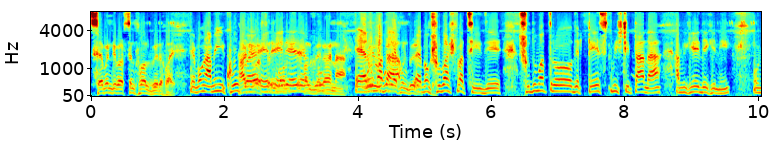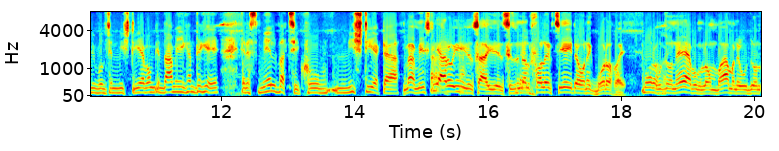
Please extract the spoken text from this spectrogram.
সেভেন্টি পার্সেন্ট ফল বের হয়। এবং আমি খুব 30% এর- এর- এর- ফল বের হয় না। এবং সুবাস পাচ্ছি যে শুধুমাত্র যে টেস্ট মিষ্টি তা না আমি খেয়ে দেখিনি উনি বলছেন মিষ্টি এবং কিন্তু আমি এখান থেকে এর স্মেল পাচ্ছি খুব মিষ্টি একটা না মিষ্টি আর ওই সিজনাল ফলের চেয়ে এটা অনেক বড় হয়। বড় হয়। ওজনে এবং লম্বা মানে ওজন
